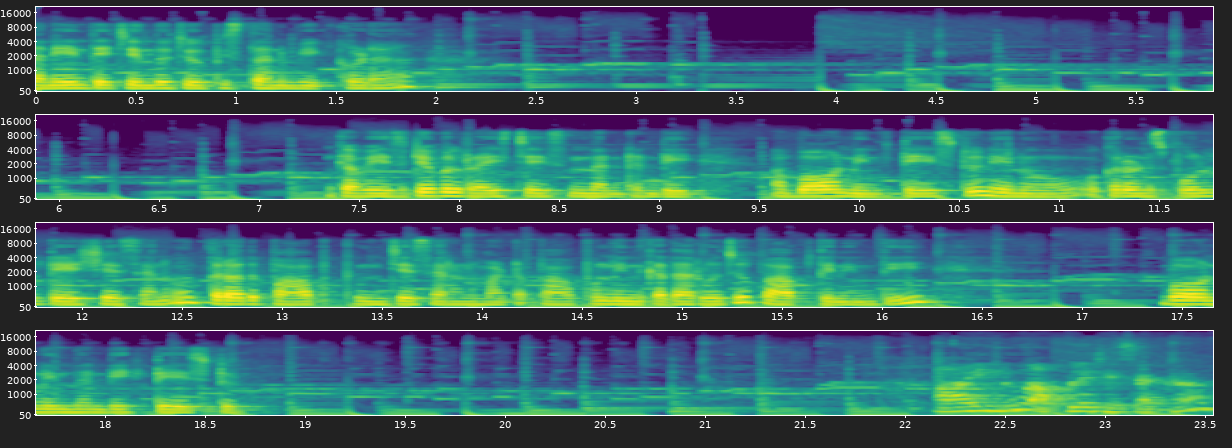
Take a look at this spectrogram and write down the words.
తను ఏం తెచ్చిందో చూపిస్తాను మీకు కూడా. ఇంకా వెజిటేబుల్ రైస్ చేసిందంటండి. బాగుండింది టేస్ట్. నేను ఒక రెండు స్పూన్లు టేస్ట్ చేశాను. తర్వాత పాపకి ఉంచేసాను అనమాట పాప ఉన్నింది కదా ఆ రోజు పాప తినింది. బాగుండిందండి టేస్ట్. ఆయిల్ అప్లై చేశాక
